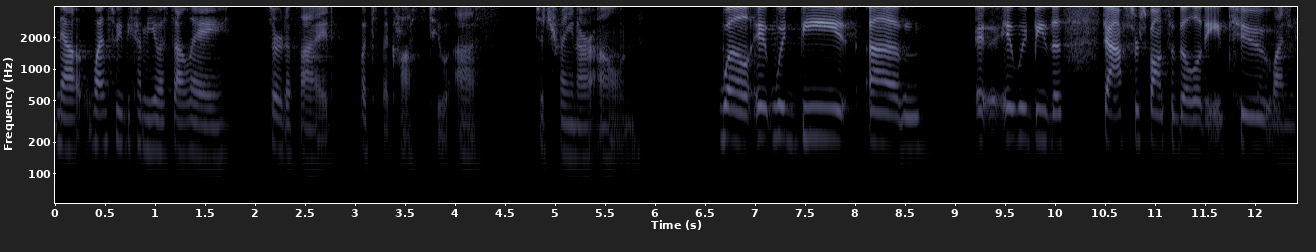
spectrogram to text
Now, once we become USLA certified, what's the cost to us to train our own? Well, it would be, um, it, it would be the staff's responsibility to, One,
